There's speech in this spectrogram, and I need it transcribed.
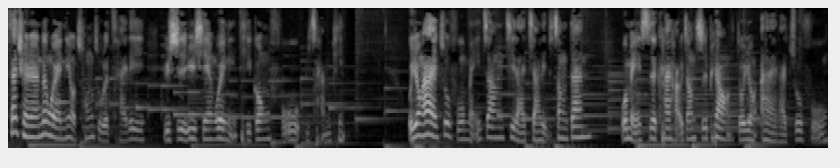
债权人认为你有充足的财力，于是预先为你提供服务与产品。我用爱祝福每一张寄来家里的账单。我每一次开好一张支票，都用爱来祝福，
